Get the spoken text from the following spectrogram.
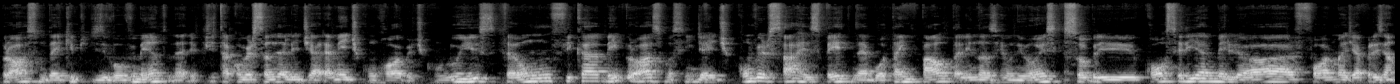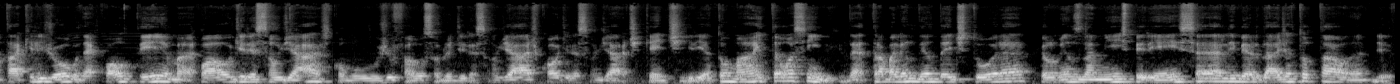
próximo da equipe de desenvolvimento, né? De estar tá conversando ali diariamente com o Robert, com o Luiz, então fica bem próximo, assim, de a gente conversar a respeito, né? Botar em pauta ali nas reuniões sobre qual seria a melhor forma de apresentar aquele jogo, né? Qual tema, qual direção de arte, como o Gil falou sobre a direção de arte, qual direção de arte que a gente iria tomar. Então, assim, né? trabalhando dentro da editora, pelo menos na minha experiência, a liberdade é total, né? De,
